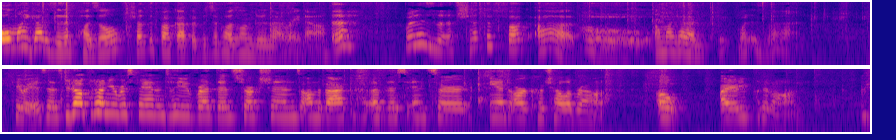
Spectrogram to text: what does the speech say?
Oh my god, is it a puzzle? Shut the fuck up. If it's a puzzle, I'm doing that right now. Ugh, what is this? Shut the fuck up. Oh, oh my god, I'm. Wait, what is that? Okay, wait, it says, do not put on your wristband until you've read the instructions on the back of this insert and our Coachella Brown. Oh, I already put it on.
